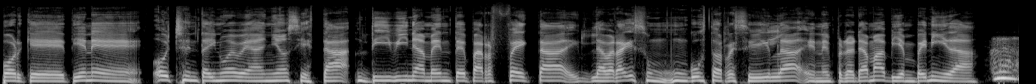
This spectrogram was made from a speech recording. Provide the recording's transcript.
porque tiene 89 años y está divinamente perfecta. La verdad que es un, gusto recibirla en el programa. Bienvenida.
